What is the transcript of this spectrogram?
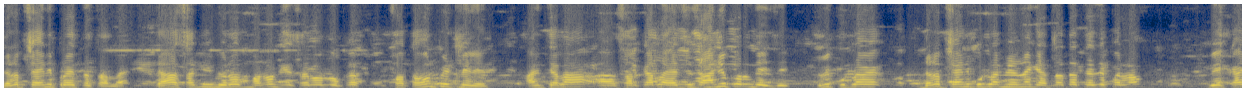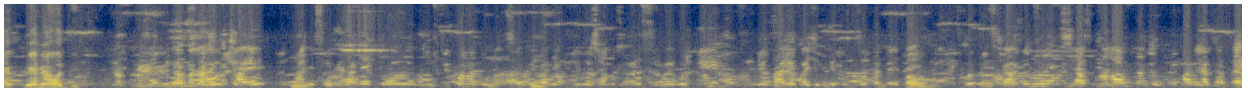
दडपशाहीने प्रयत्न चाललाय. त्यासाठी विरोध म्हणून हे सर्व लोक स्वतःहून पेटलेले आहेत. आणि त्याला सरकारला ह्याची जाणीव करून द्यायची. तुम्ही कुठला दडपशाहीने कुठला निर्णय घेतला तर त्याचे परिणाम वे वेगळे होतील. आणि संविधानिक दृष्टिकोनातून संविधानिक निकषानुसार सर्व गोष्टी हे झाल्या पाहिजेत हे तुमचं म्हणणं आहे. हो. शासनाला आता जो तुम्ही मागण्या करताय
